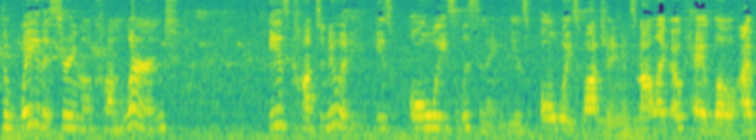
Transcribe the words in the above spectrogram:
the way that Sirimongkol learned is continuity. He's always listening. He is always watching. It's Mm. not like, okay, well, I've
